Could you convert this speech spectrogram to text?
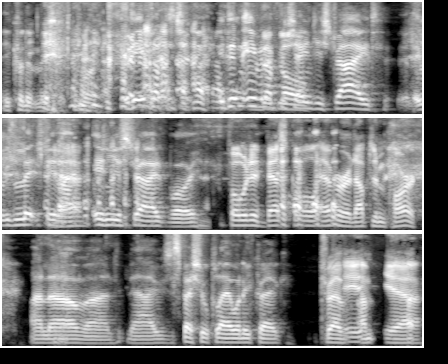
He couldn't miss it. Come on. he, didn't even have to, didn't even have to change his stride. It was literally like in your stride, boy. voted best goal ever at Upton Park. I know, man. Nah, he was a special player, wasn't he, Craig? Trev, It- I'm, yeah. I'm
